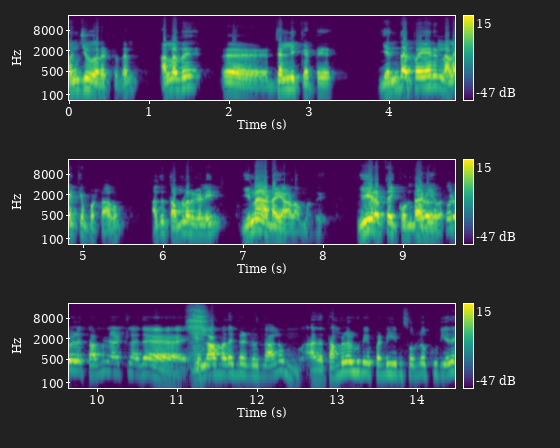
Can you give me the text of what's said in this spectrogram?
மஞ்சு விரட்டுதல் அல்லது ஜல்லிக்கட்டு எந்த பெயரில் அழைக்கப்பட்டாலும் அது தமிழர்களின் இன அடையாளம் அது. வீரத்தை கொண்டாடியவர். ஒருவேளை தமிழ்நாட்டுல அத எல்லா மதங்கள் இருந்தாலும் அந்த தமிழர்களுடைய பண்டிகைன்னு சொல்லக்கூடியதை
